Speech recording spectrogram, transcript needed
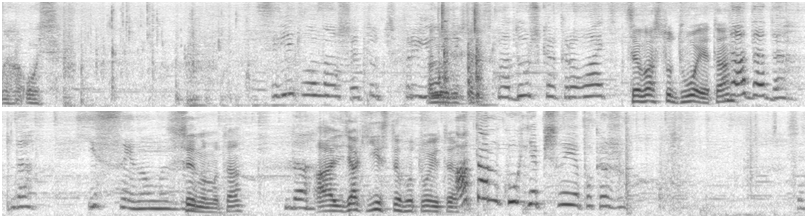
Ага, ось. Світло наше, тут прийомник, ну, Віктор. складушка, кровать. Це вас тут двоє, так? Да, да, да, да. І з сином ми З сином, так? Да. А як їсти готуєте? А там кухня пішли, я покажу. Щас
